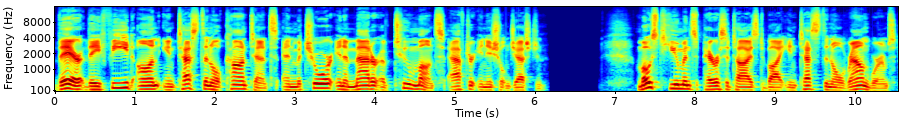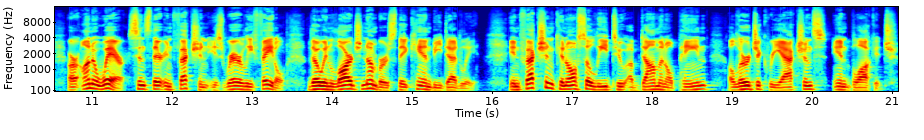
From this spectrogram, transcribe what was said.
There, they feed on intestinal contents and mature in a matter of two months after initial ingestion. Most humans parasitized by intestinal roundworms are unaware since their infection is rarely fatal, though in large numbers they can be deadly. Infection can also lead to abdominal pain, allergic reactions, and blockage.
